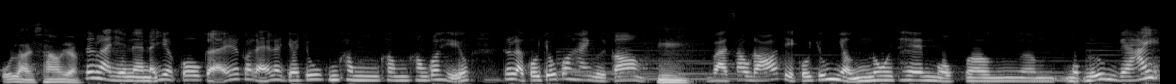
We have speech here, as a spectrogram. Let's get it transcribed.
Ủa là sao vậy? Tức là vậy nè nãy giờ cô kể có lẽ là do chú cũng không không không có hiểu. Tức là cô chú có hai người con. Ừ. Và sau đó thì cô chú nhận nuôi thêm một ờ, một đứa con gái.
